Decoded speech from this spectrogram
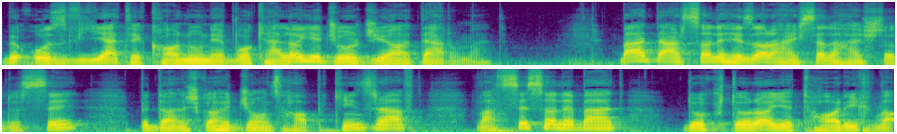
به عضویت کانون وکلای جورجیا در اومد. بعد در سال 1883 به دانشگاه جونز هاپکینز رفت و سه سال بعد دکترای تاریخ و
